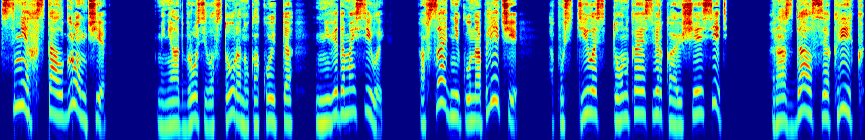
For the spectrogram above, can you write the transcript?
Смех стал громче. Меня отбросило в сторону какой-то неведомой силой, а всаднику на плечи опустилась тонкая сверкающая сеть. Раздался крик,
